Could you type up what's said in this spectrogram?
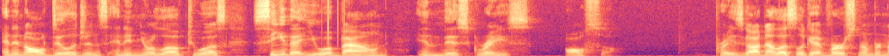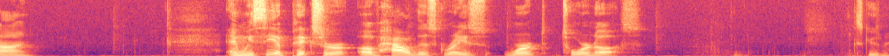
and in all diligence, and in your love to us, see that you abound in this grace also. Praise God. Now let's look at verse number 9. And we see a picture of how this grace worked toward us. Excuse me.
